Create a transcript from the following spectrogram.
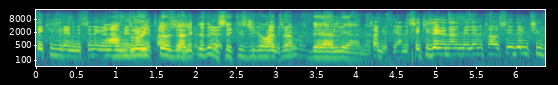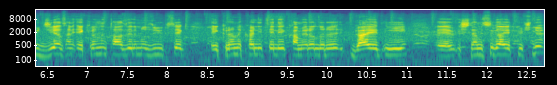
8 RAM'lisine yönelmelerini Android'de tavsiye özellikle ederim. değil mi? Evet. 8 GB Tabii, RAM değerli yani. Tabii yani 8'e yönelmelerini tavsiye ederim çünkü cihaz hani ekranın tazeleme hızı yüksek, ekranı kaliteli, kameraları gayet iyi, e, işlemcisi gayet güçlü.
